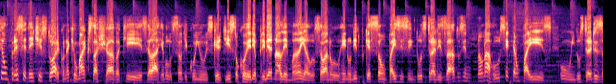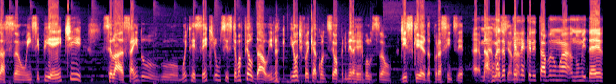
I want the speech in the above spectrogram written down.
tem um precedente histórico, né? Que o Marx achava que, sei lá, a revolução de cunho esquerdista ocorreria primeiro na Alemanha ou, sei lá, no Reino Unido, porque são países industrializados e não na Rússia, que era um país com industrialização incipiente, sei lá, saindo muito recente de um sistema feudal. E, na- e onde foi que aconteceu a primeira revolução de esquerda, por assim dizer? É, Na mas, mas é Rússia, porque né? ele, é que ele tava numa, numa ideia,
